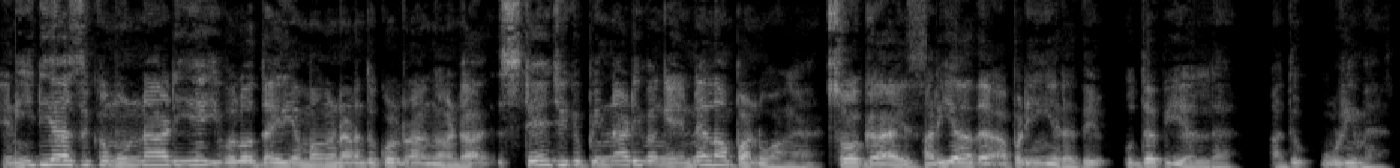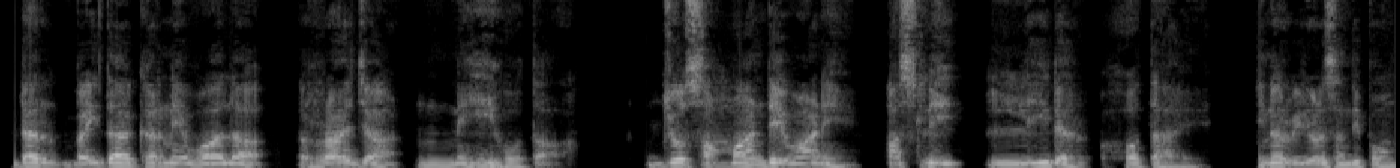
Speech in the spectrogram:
மீடியாஸுக்கு முன்னாடியே இவ்வளவு தைரியமாக நடந்து கொள்றாங்கடா ஸ்டேஜுக்கு பின்னாடி இவங்க என்னெல்லாம் பண்ணுவாங்க? சோ கைஸ் மரியாதை அப்படிங்கிறது உதவி அல்ல அது உரிமை. டர் பைதா கர்னே வாலா ராஜா நெஹி ஹோதா ஜோ சம்மான் தேவானே அஸ்லி லீடர் ஹோதா ஹே இன்னொரு வீடியோவில் சந்திப்போம்.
